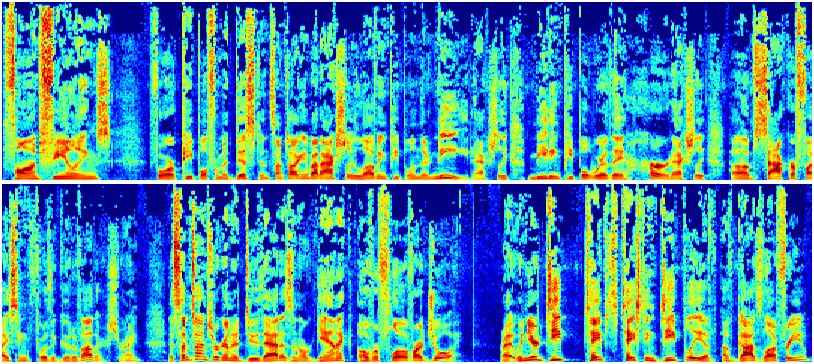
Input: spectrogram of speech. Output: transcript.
fond feelings for people from a distance. I'm talking about actually loving people in their need, actually meeting people where they hurt, actually um, sacrificing for the good of others, right? And sometimes we're going to do that as an organic overflow of our joy, right? When you're deep, t- tasting deeply of, of God's love for you,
